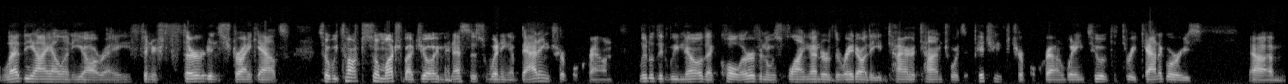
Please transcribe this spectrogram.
led the IL in ERA, finished third in strikeouts. So we talked so much about Joey Meneses winning a batting triple crown. Little did we know that Cole Irvin was flying under the radar the entire time towards a pitching triple crown, winning two of the three categories, um,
